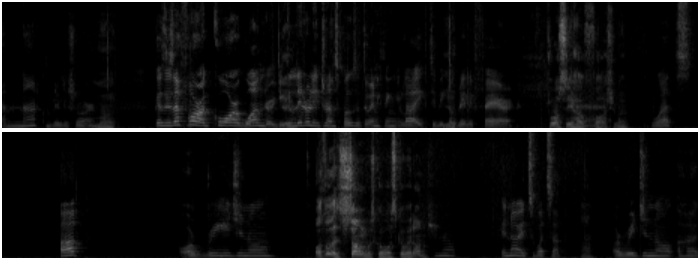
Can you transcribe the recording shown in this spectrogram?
I'm not completely sure. Right. Because it's a four chord wonder. You can literally transpose it to anything you like. To be Yep. completely fair, If you want to see how far she went. what's up? Original. I thought the song was called What's Going On. Original. eh, No, it's what's up. Oh. Original. Uh,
